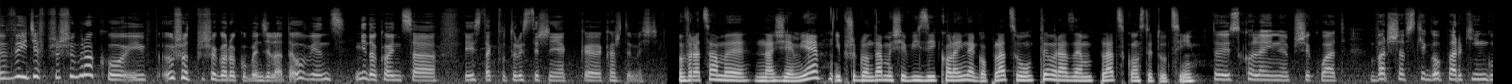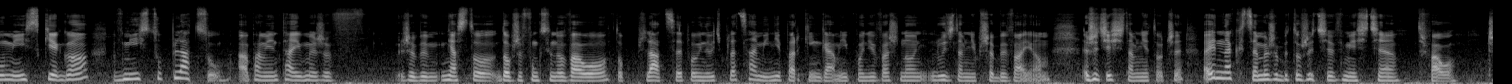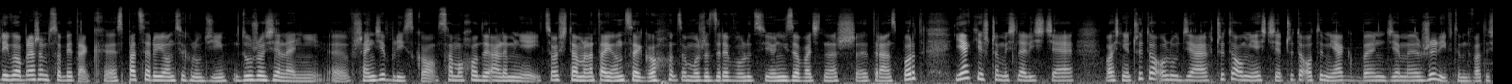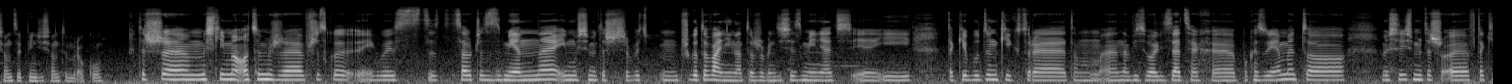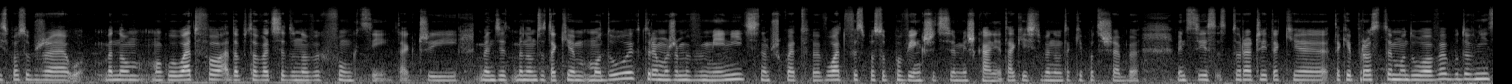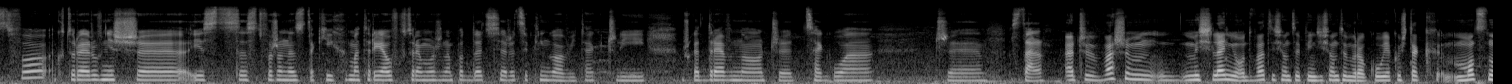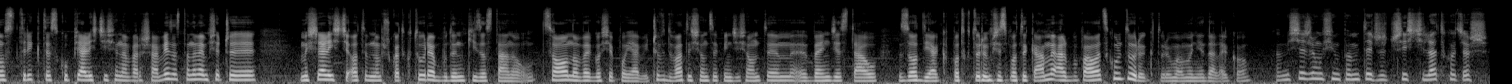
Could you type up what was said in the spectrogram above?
wyjdzie w przyszłym roku i już od przyszłego roku będzie latał, więc nie do końca jest tak futurystycznie, jak e, każdy myśli. Wracamy na ziemię i przyglądamy się wizji kolejnego placu, tym razem Plac Konstytucji. To jest kolejny przykład warszawskiego parkingu miejskiego w miejscu placu. A pamiętajmy, że w, żeby miasto dobrze funkcjonowało, to place powinny być placami, nie parkingami, ponieważ no, ludzie tam nie przebywają, życie się tam nie toczy, a jednak chcemy, żeby to życie w mieście trwało. Czyli wyobrażam sobie tak, e, spacerujących ludzi, dużo zieleni, e, wszędzie blisko, samochody, ale mniej, coś tam latającego, co może zrewolucjonizować nasz e, transport. Jak jeszcze myśleliście właśnie czy to o ludziach, czy to o mieście, czy to o tym, jak będziemy żyli w tym 2050 roku? Też myślimy o tym, że wszystko jakby jest cały czas zmienne i musimy też być mm, przygotowani na to, że będzie się zmieniać i, takie budynki, które tam na wizualizacjach pokazujemy, to myśleliśmy też w taki sposób, że będą mogły łatwo adaptować się do nowych funkcji, tak? Czyli będzie, będą to takie moduły, które możemy wymienić, na przykład w łatwy sposób powiększyć mieszkanie, tak? Jeśli będą takie potrzeby. Więc jest to raczej takie, takie proste, modułowe budownictwo, które również e, jest stworzone z takich materiałów, które można poddać recyklingowi, tak? Czyli na przykład drewno, czy cegła, czy stal. A czy w waszym myśleniu o 2050 roku jakoś tak mocno stricte skupialiście się na Warszawie? Zastanawiam się, czy myśleliście o tym na przykład, które budynki zostaną, co nowego się pojawi, czy w 2050 będzie stał Zodiak, pod którym się spotykamy, albo Pałac Kultury, który mamy niedaleko. Myślę, że musimy pamiętać, że 30 lat, chociaż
